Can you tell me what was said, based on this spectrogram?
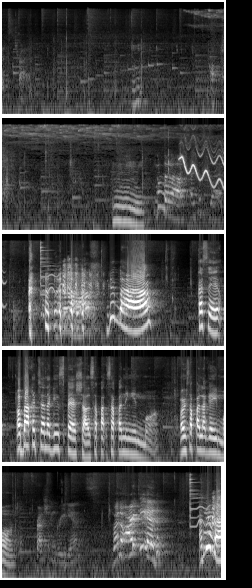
Let's try. Mm. Mm. Ang sarap. I just Sarap. Diba? Kasi, o bakit siya naging special sa, pa- sa paningin mo? Or sa palagay mo? Ingredients. Guano orchid! Ah, diba?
